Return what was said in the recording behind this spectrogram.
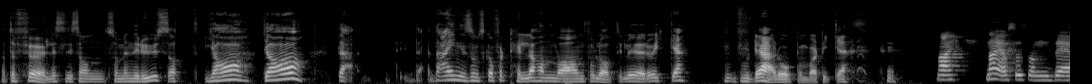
at det føles litt sånn som en rus. At ja, ja! Det, det, det er ingen som skal fortelle han hva han får lov til å gjøre og ikke. For det er det åpenbart ikke. Nei, nei altså sånn det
